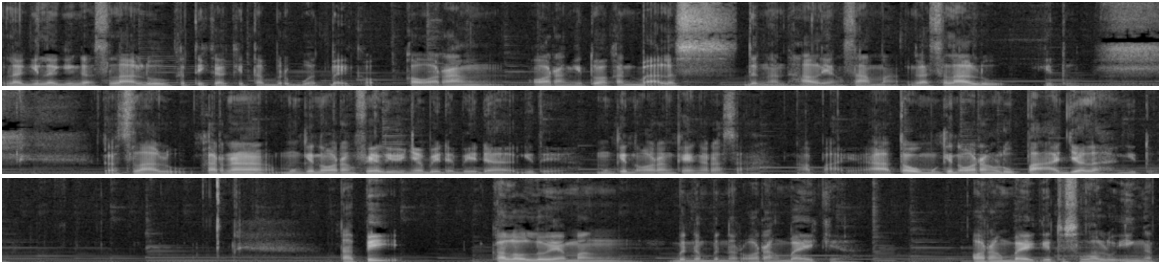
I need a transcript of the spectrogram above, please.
lagi-lagi nggak selalu ketika kita berbuat baik ke, ke orang orang itu akan bales dengan hal yang sama. Nggak selalu gitu gak selalu. Karena mungkin orang value-nya beda-beda gitu ya. Mungkin orang kayak ngerasa ah, ngapain? Atau mungkin orang lupa aja lah gitu. Tapi kalau lu emang bener-bener orang baik ya orang baik itu selalu inget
